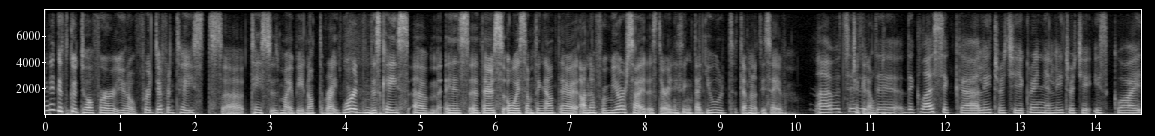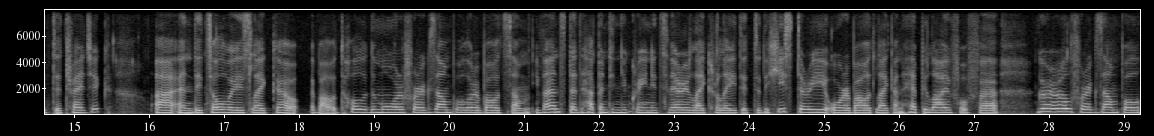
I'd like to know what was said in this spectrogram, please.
I think it's good to offer, you know, for different tastes. Uh, tastes might be not the right word in this case. Um, is uh, there's always something out there. Anna, from your side, is there anything that you would definitely say? I would say Check it that out. the the classic uh, literature, Ukrainian literature, is quite uh, tragic, uh, and it's always like uh, about Holodomor, for example, or about some events that happened in Ukraine. It's very like related to the history or about like unhappy life of a girl, for example.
